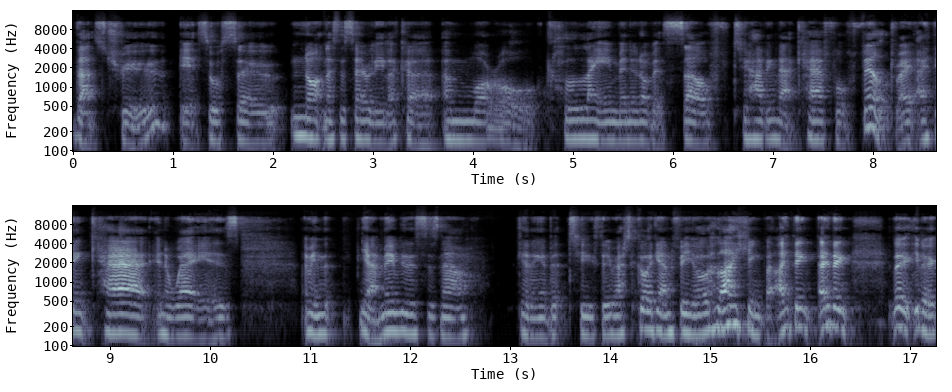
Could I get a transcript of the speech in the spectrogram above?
That's true. It's also not necessarily like a, a moral claim in and of itself to having that care fulfilled, right? I think care, in a way, is, I mean, yeah, maybe this is now getting a bit too theoretical again for your liking but i think i think that you know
